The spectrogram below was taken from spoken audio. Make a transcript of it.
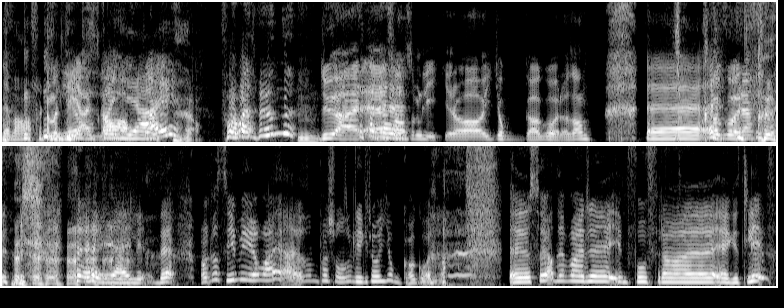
det var for tidlig. Og så skal late. jeg få meg en hund. Du er eh, sånn som liker å jogge av gårde og sånn. Eh, Av gårde. jeg, det, man kan si mye om meg. Jeg er en person som liker å jogge av gårde. Eh, Så ja, det var eh, info fra eh, eget liv.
